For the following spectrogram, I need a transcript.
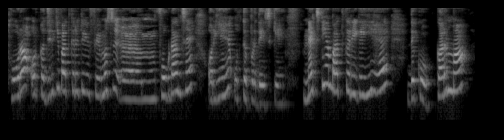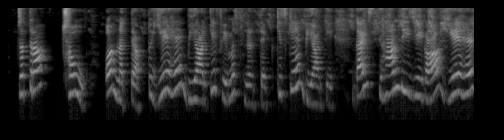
थोरा और कजरी की बात करें तो ये फ़ेमस फोक डांस है और ये है उत्तर प्रदेश के। नेक्स्ट यहाँ बात करी गई है, देखो, कर्मा, चतरा छऊ और नत्या। तो ये है बिहार के फ़ेमस नृत्य। किसके हैं? बिहार के। गाइस ध्यान दीजिएगा, ये है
